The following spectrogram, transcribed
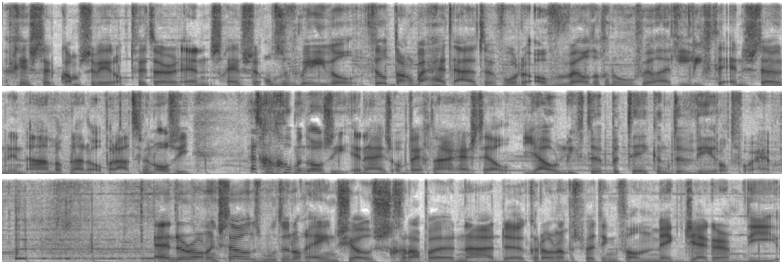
gisteren kwam ze weer op Twitter en schreef ze... onze familie wil veel dankbaarheid uiten... voor de overweldigende hoeveelheid liefde en steun... in aanloop naar de operatie van Ozzy. Het gaat goed met Ozzy en hij is op weg naar herstel. Jouw liefde betekent de wereld voor hem. En de Rolling Stones moeten nog één show schrappen... na de coronabesmetting van Mick Jagger... die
